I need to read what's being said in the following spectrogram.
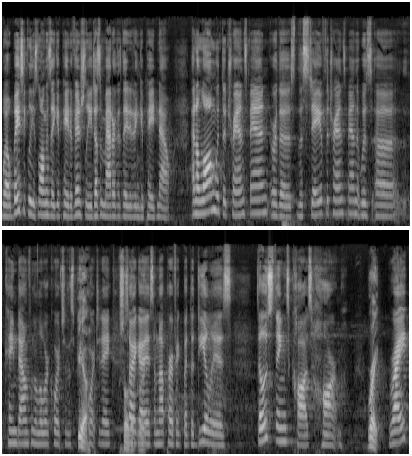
well, basically, as long as they get paid eventually, it doesn't matter that they didn't get paid now. And along with the trans ban or the the stay of the trans ban that was uh, came down from the lower courts to the Supreme Yeah. Court today. Saw Sorry, that, right. guys, I'm not perfect, but the deal is those things cause harm right right?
